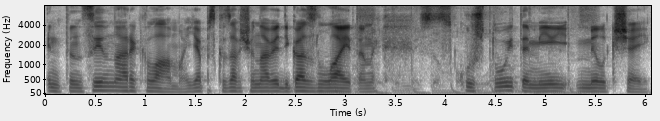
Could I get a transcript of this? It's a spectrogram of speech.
інтенсивна реклама. Я б сказав, що навіть газлайтинг. Скуштуйте мій мілкшейк.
